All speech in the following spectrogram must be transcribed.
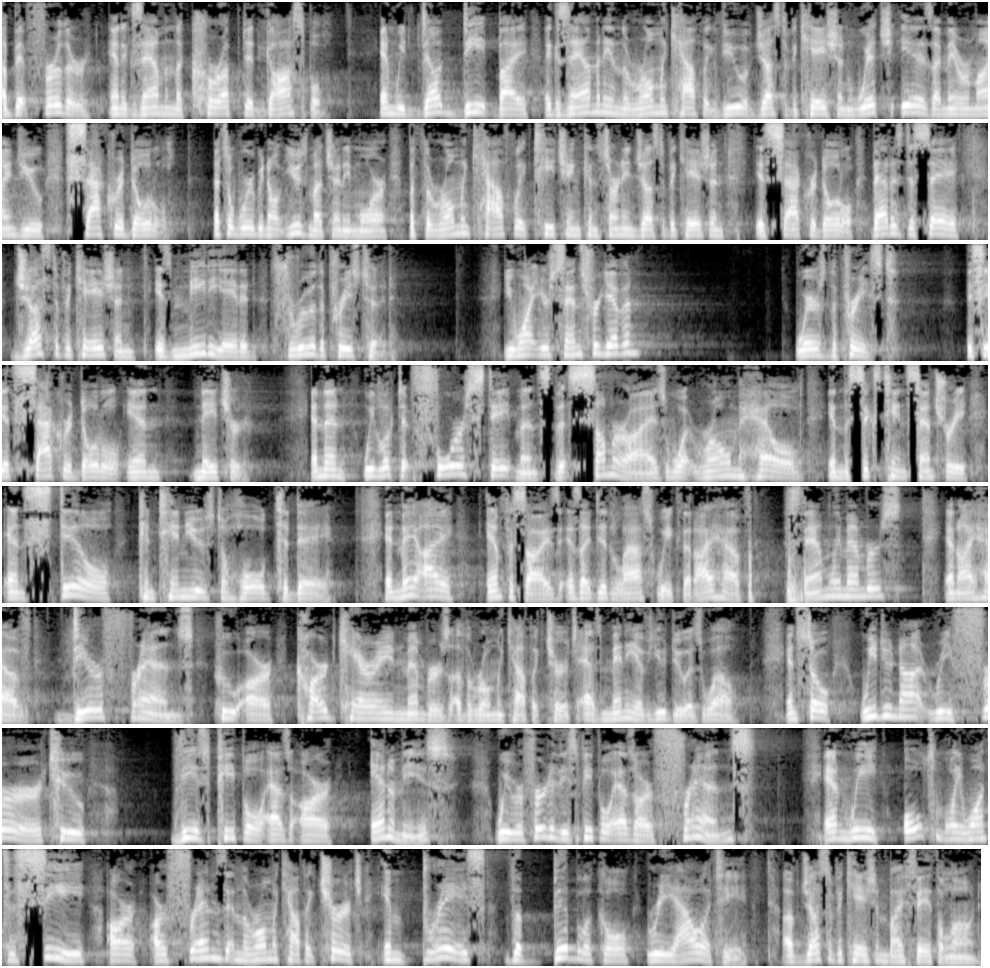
a bit further and examine the corrupted gospel. And we dug deep by examining the Roman Catholic view of justification, which is, I may remind you, sacerdotal. That's a word we don't use much anymore, but the Roman Catholic teaching concerning justification is sacerdotal. That is to say, justification is mediated through the priesthood. You want your sins forgiven? Where's the priest? You see, it's sacerdotal in nature. And then we looked at four statements that summarize what Rome held in the 16th century and still continues to hold today. And may I emphasize, as I did last week, that I have family members and I have dear friends who are card carrying members of the Roman Catholic Church, as many of you do as well. And so we do not refer to these people as our enemies. We refer to these people as our friends. And we ultimately want to see our, our friends in the Roman Catholic Church embrace the biblical reality of justification by faith alone.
